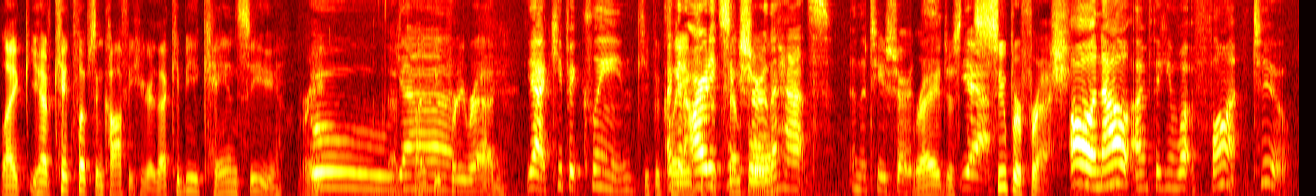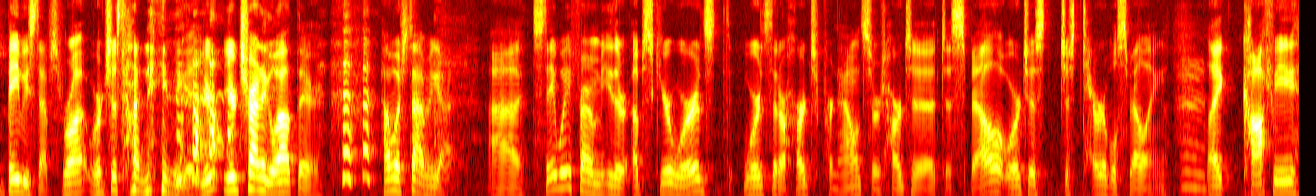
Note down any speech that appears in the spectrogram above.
Like you have kickflips and coffee here. That could be KNC, right? Ooh, that yeah. might be pretty rad. Yeah, keep it clean. Keep it clean. I can already picture simple. the hats and the t-shirts. Right, just yeah. super fresh. Oh, now I'm thinking what font too. Baby steps. We're, we're just not naming it. You're, you're trying to go out there. How much time we got? Uh, stay away from either obscure words, words that are hard to pronounce or hard to, to spell, or just, just terrible spelling. Mm. Like coffee,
